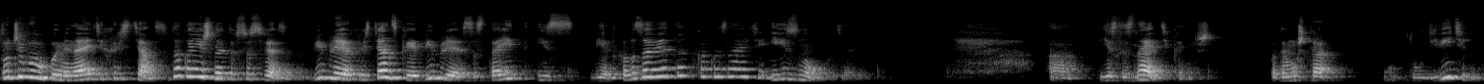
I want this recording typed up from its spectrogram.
Тут же вы упоминаете христианство. Да, конечно, это все связано. Библия, христианская Библия состоит из Ветхого Завета, как вы знаете, и из Нового Завета. А, если знаете, конечно, потому что это удивительно,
